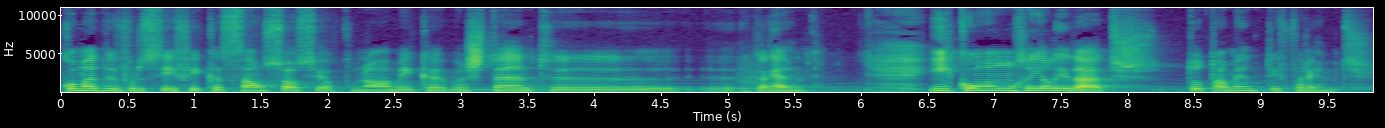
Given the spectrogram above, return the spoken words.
com uma diversificação socioeconómica bastante grande e com realidades totalmente diferentes,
